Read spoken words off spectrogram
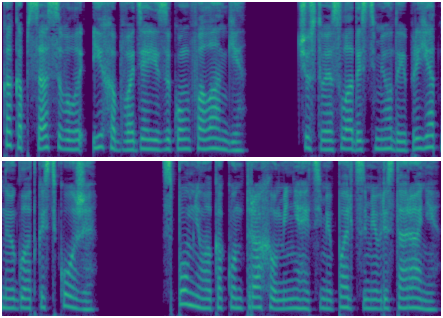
как обсасывала их, обводя языком фаланги чувствуя сладость меда и приятную гладкость кожи. Вспомнила, как он трахал меня этими пальцами в ресторане,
